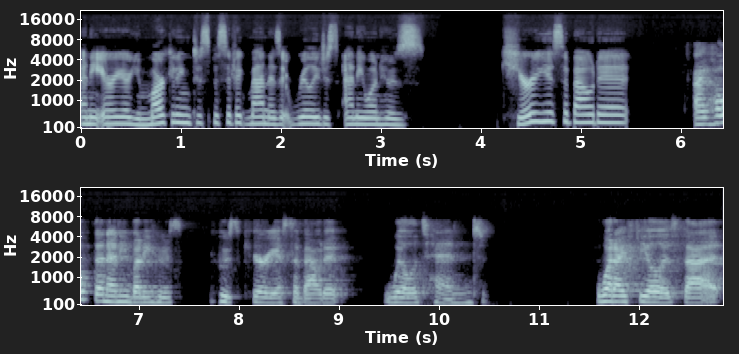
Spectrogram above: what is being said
any area? Are you marketing to specific men? Is it really just anyone who's curious about it? I hope that anybody who's who's curious about it will attend. What I feel is that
